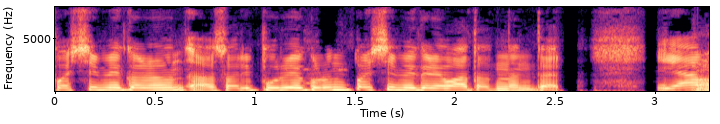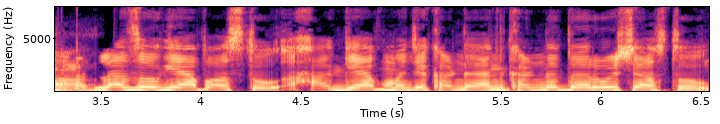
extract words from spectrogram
पश्चिमेकडून सॉरी पूर्वेकडून पश्चिमेकडे वाहतात नंतर. या. मधला जो गॅप असतो हा गॅप म्हणजे खंड. आणि खंड दरवर्षी असतो.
